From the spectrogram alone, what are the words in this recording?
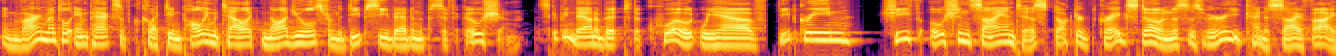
environmental impacts of collecting polymetallic nodules from the deep seabed in the Pacific Ocean. Skipping down a bit to the quote, we have Deep Green Chief Ocean Scientist Dr. Greg Stone, this is very kind of sci fi.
